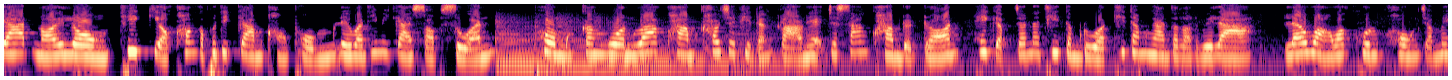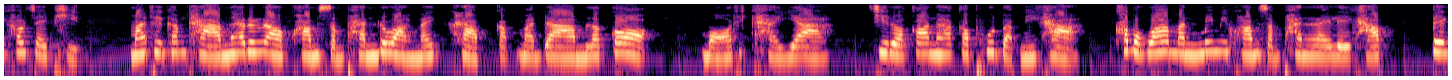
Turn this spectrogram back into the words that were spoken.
ยาทน้อยลง ที่เกี่ยวข้องกับพฤติกรรมของผมในวันที่มีการสอบสวน ผมกังวลว่าความเข้าใจผิดดังกล่าวเนี่ยจะสร้างความเดือดร้อนให้กับเจ้าหน้าที่ตำรวจที่ทำงานตลอดเวลา และหวังว่าคุณคงจะไม่เข้าใจผิด มาถึงคำถามนะคะเรื่องราวความสัมพันธ์ระหว่างนายคลับกับมาดาม แล้วก็ หมอที่ขายยาจิรากรนะคะก็พูดแบบนี้ค่ะ เขาบอกว่ามันไม่มีความสัมพันธ์อะไรเลยครับ เป็น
